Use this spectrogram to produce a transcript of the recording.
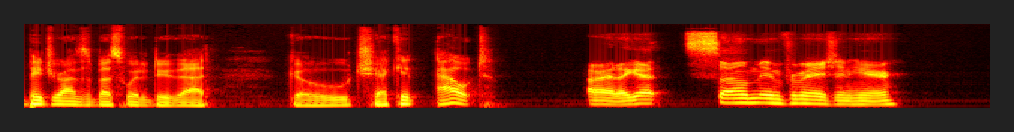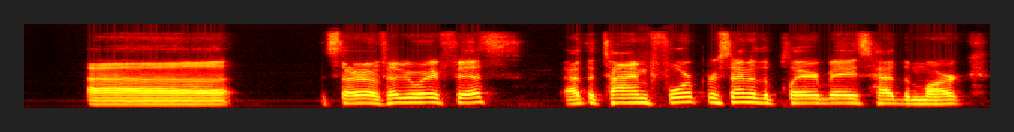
Patreon is the best way to do that. Go check it out. All right, I got some information here. Uh, it started on February 5th. At the time, 4% of the player base had the mark.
